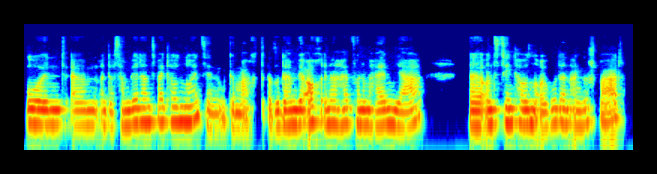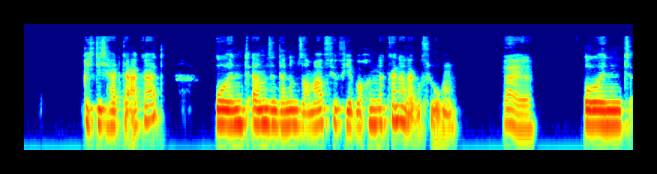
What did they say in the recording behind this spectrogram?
Und, ähm, und das haben wir dann 2019 gemacht. Also da haben wir auch innerhalb von einem halben Jahr äh, uns 10.000 Euro dann angespart, richtig hart geackert und ähm, sind dann im Sommer für vier Wochen nach Kanada geflogen. Geil. Und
